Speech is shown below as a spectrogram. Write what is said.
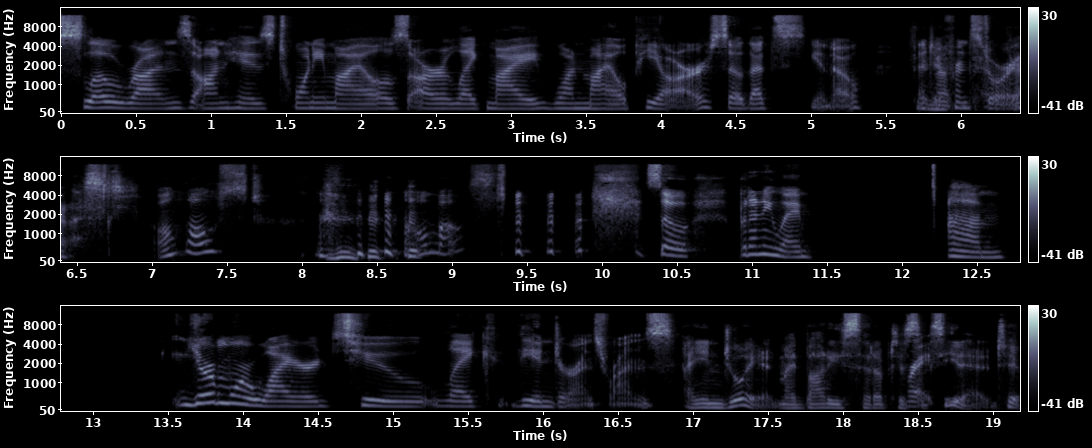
slow runs on his 20 miles are like my one mile pr so that's you know a different story fast. almost almost so but anyway um you're more wired to like the endurance runs I enjoy it. My body's set up to Right. succeed at it too.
